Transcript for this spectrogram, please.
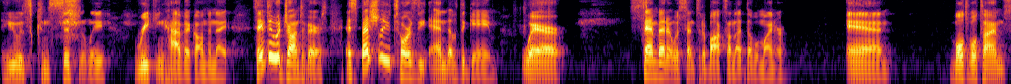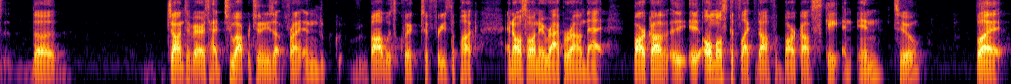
He was consistently wreaking havoc on the night. Same thing with John Tavares, especially towards the end of the game where Sam Bennett was sent to the box on that double minor, and multiple times the John Tavares had two opportunities up front, and Bob was quick to freeze the puck. And also on a wraparound that Barkov, it almost deflected off of Barkov's skate and in too. But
